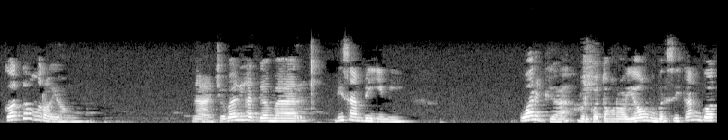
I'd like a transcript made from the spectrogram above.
Gotong royong. Nah, coba lihat gambar di samping ini. Warga bergotong royong membersihkan got.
